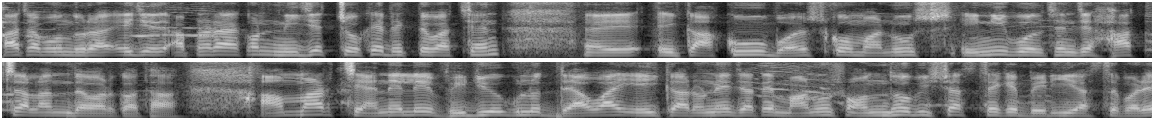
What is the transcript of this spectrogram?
আচ্ছা বন্ধুরা এই যে আপনারা এখন নিজের চোখে দেখতে পাচ্ছেন এই- এই কাকু বয়স্ক মানুষ ইনি বলছেন যে হাত চালান দেওয়ার কথা। আমার চ্যানেলে ভিডিওগুলো দেওয়াই এই কারণে যাতে মানুষ অন্ধবিশ্বাস থেকে বেরিয়ে আসতে পারে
